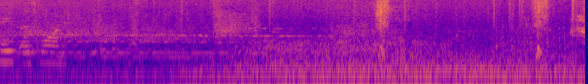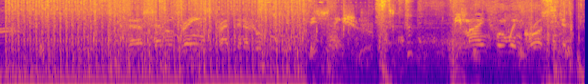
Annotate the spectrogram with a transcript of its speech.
keep this one. There are several trains trapped in a loop in this station. Be mindful when crossing the...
